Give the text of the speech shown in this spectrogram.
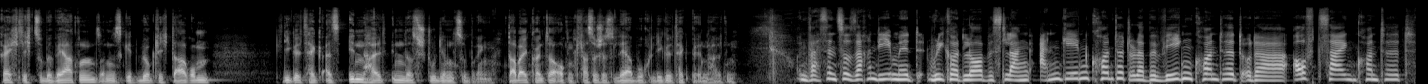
rechtlich zu bewerten, sondern es geht wirklich darum, Legal Tech als Inhalt in das Studium zu bringen. Dabei könnte auch ein klassisches Lehrbuch Legal Tech beinhalten. Und was sind so Sachen, die ihr mit Record Law bislang angehen konntet oder bewegen konntet oder aufzeigen konntet?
